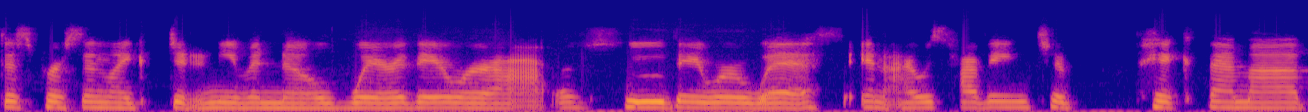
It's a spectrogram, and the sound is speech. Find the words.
this person like didn't even know where they were at or who they were with. And i was having to pick them up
